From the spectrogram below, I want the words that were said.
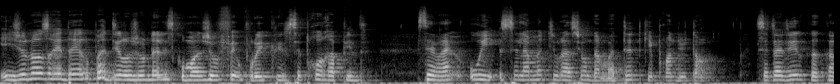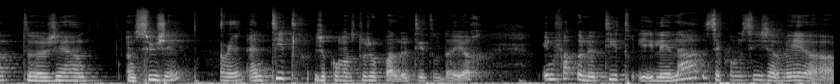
Et je n'oserais d'ailleurs pas dire aux journalistes comment je fais pour écrire, c'est trop rapide. C'est vrai euh, Oui, c'est la maturation dans ma tête qui prend du temps. C'est-à-dire que quand euh, j'ai un, un, sujet, oui. un titre, je commence toujours par le titre d'ailleurs. Une fois que le titre il est là, c'est comme si j'avais euh,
